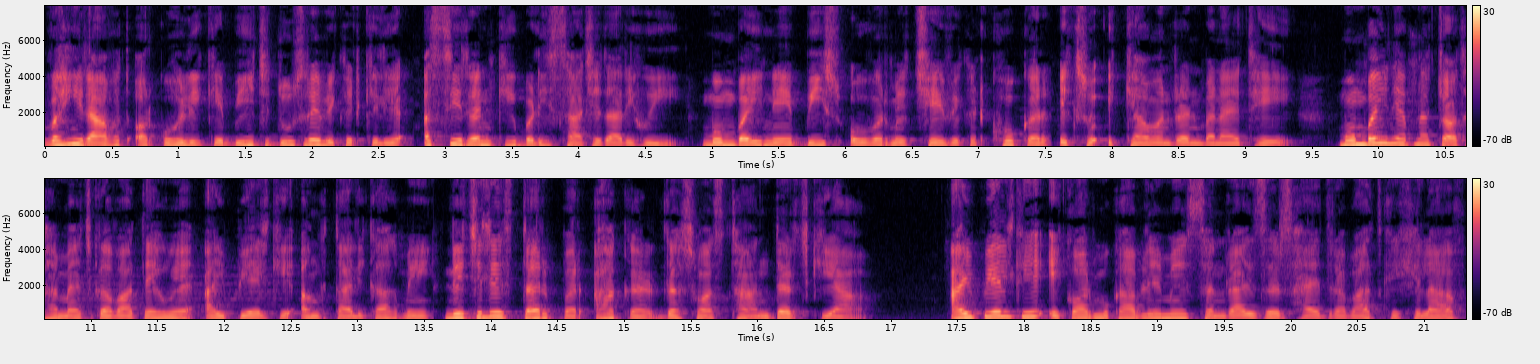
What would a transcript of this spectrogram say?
वहीं रावत और कोहली के बीच दूसरे विकेट के लिए 80 रन की बड़ी साझेदारी हुई। मुंबई ने 20 ओवर में 6 विकेट खोकर एक सौ इक्यावन रन बनाए थे। मुंबई ने अपना चौथा मैच गवाते हुए आईपीएल के अंक तालिका में निचले स्तर पर आकर दसवां स्थान दर्ज किया। आईपीएल के एक और मुकाबले में सनराइजर्स हैदराबाद के खिलाफ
